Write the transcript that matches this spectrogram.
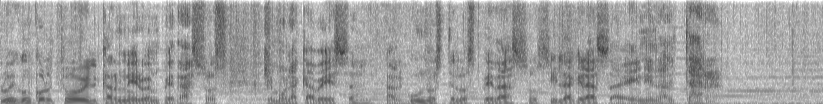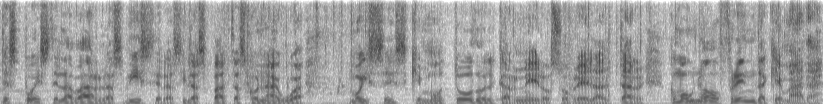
Luego cortó el carnero en pedazos, quemó la cabeza, algunos de los pedazos y la grasa en el altar. Después de lavar las vísceras y las patas con agua, Moisés quemó todo el carnero sobre el altar como una ofrenda quemada.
